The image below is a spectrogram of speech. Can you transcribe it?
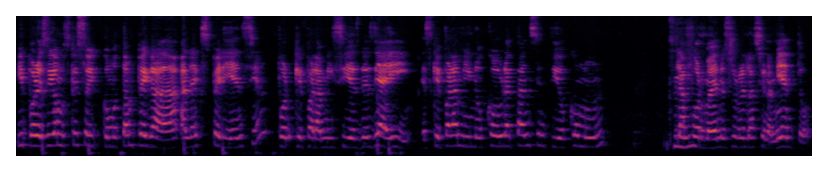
y por eso digamos que soy como tan pegada a la experiencia, porque para mí sí es desde ahí. Es que para mí no cobra tan sentido común la forma de nuestro relacionamiento.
